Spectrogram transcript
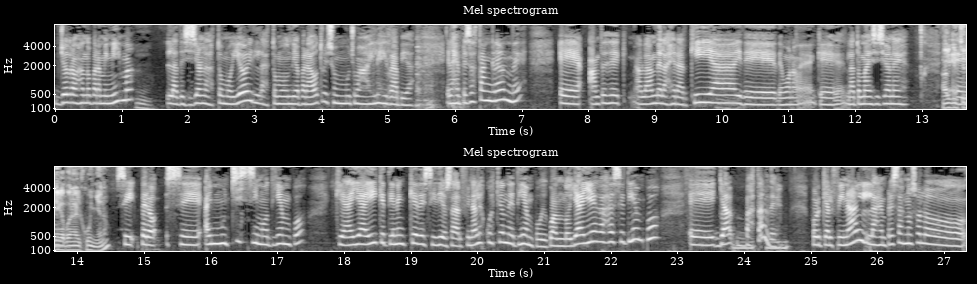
yo trabajando para mí misma, Mm. las decisiones las tomo yo y las tomo de un día para otro y son mucho más ágiles y rápidas. En las empresas tan grandes, eh, antes de hablaban de la jerarquía y de, de, bueno, eh, que la toma de decisiones... Alguien eh, tiene que poner el cuño, ¿no? Sí, pero se, hay muchísimo tiempo que hay ahí que tienen que decidir. O sea, al final es cuestión de tiempo y cuando ya llegas a ese tiempo, eh, ya vas tarde. Porque al final las empresas no solo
